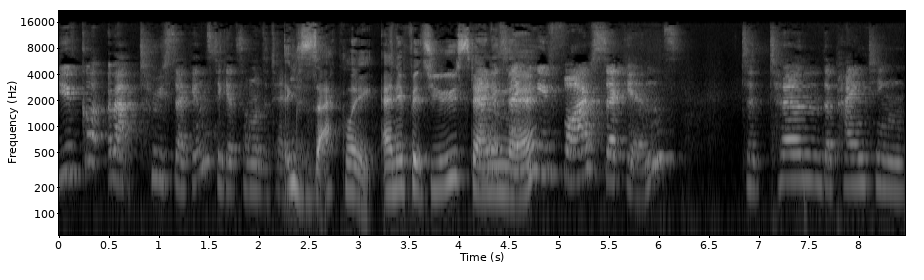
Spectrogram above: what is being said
You've got about two seconds to get someone's attention. Exactly. And if it's you standing and it's there, taking you five seconds to turn the painting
